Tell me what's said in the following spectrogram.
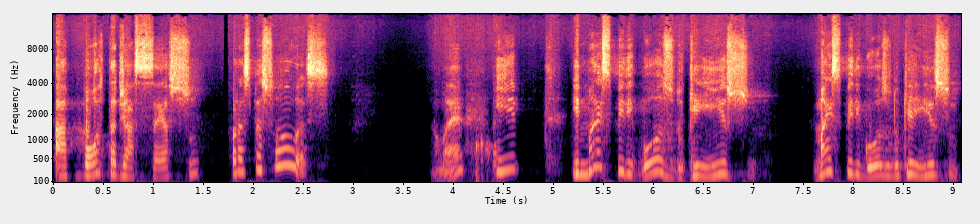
a porta de acesso para as pessoas. Não é? E, e mais perigoso do que isso, mais perigoso do que isso,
